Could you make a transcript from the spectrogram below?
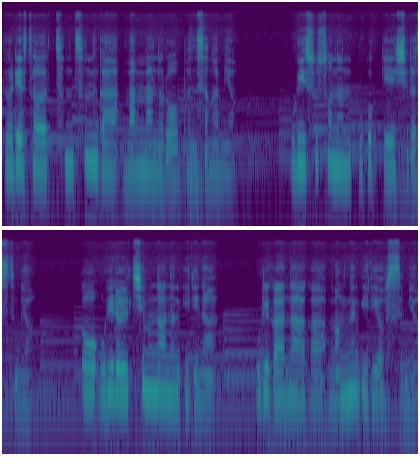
들에서 천천과 만만으로 번성하며 우리 수소는 무겁게 실었으며 또 우리를 침노하는 일이나 우리가 나아가 막는 일이 없으며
